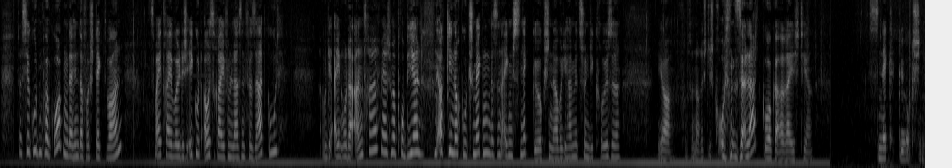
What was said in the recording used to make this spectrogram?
dass hier gut ein paar Gurken dahinter versteckt waren. Zwei, drei wollte ich eh gut ausreifen lassen für Saatgut. Aber die ein oder andere werde ich mal probieren, ob die noch gut schmecken. Das sind eigentlich Snackgürkchen, aber die haben jetzt schon die Größe ja, von so einer richtig großen Salatgurke erreicht hier. Snackgürkchen.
